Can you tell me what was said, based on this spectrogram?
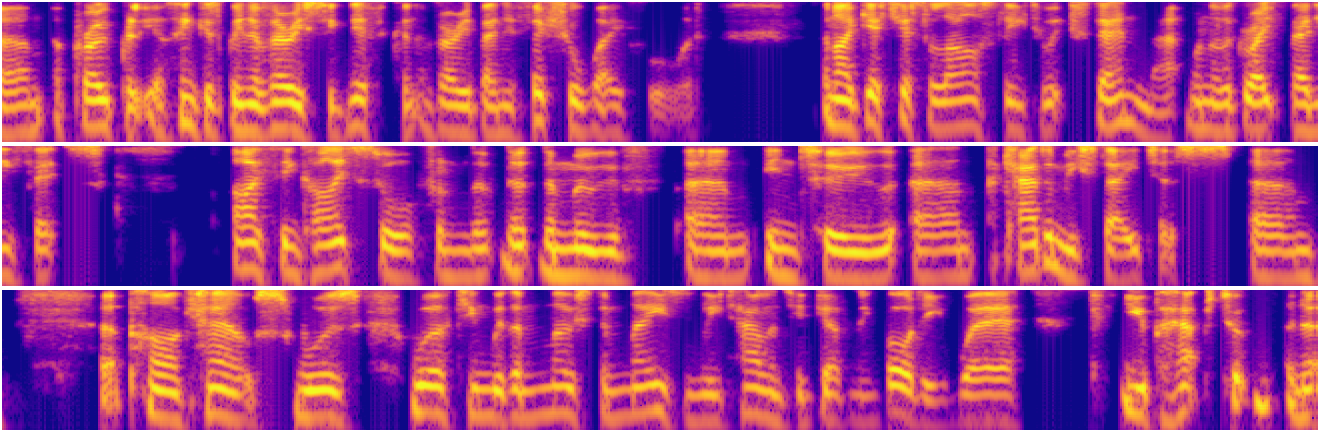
um, appropriately, I think has been a very significant and very beneficial way forward. And I guess just lastly to extend that, one of the great benefits I think I saw from the, the, the move um, into um, academy status um, at Park House was working with a most amazingly talented governing body, where you perhaps took an,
